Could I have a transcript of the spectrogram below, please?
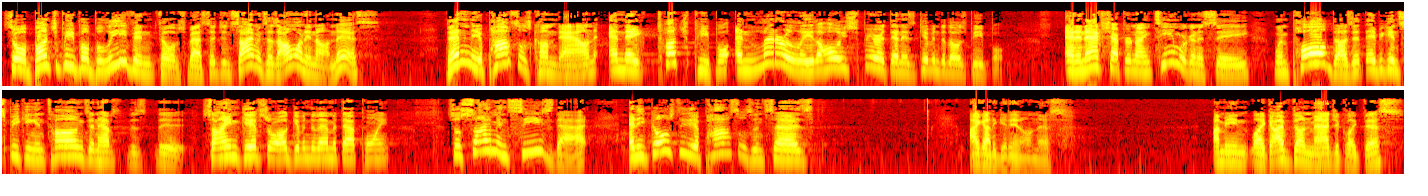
So a bunch of people believe in Philip's message, and Simon says, I want in on this. Then the apostles come down, and they touch people, and literally the Holy Spirit then is given to those people. And in Acts chapter 19, we're going to see when Paul does it, they begin speaking in tongues and have this, the sign gifts are all given to them at that point. So Simon sees that, and he goes to the apostles and says, I got to get in on this. I mean, like I've done magic like this.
